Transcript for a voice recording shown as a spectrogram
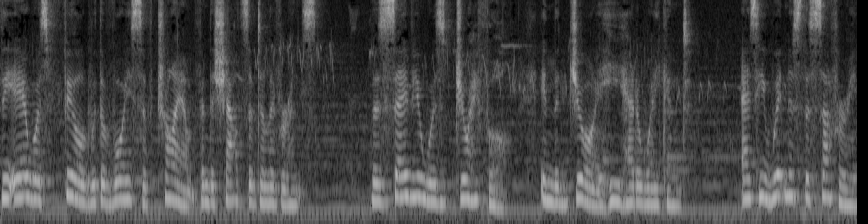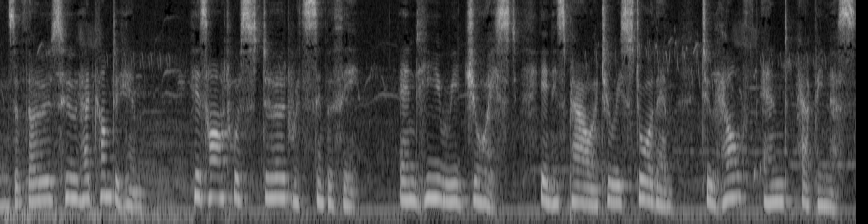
The air was filled with the voice of triumph and the shouts of deliverance. The Saviour was joyful in the joy he had awakened. As he witnessed the sufferings of those who had come to him, his heart was stirred with sympathy, and he rejoiced in his power to restore them to health and happiness.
